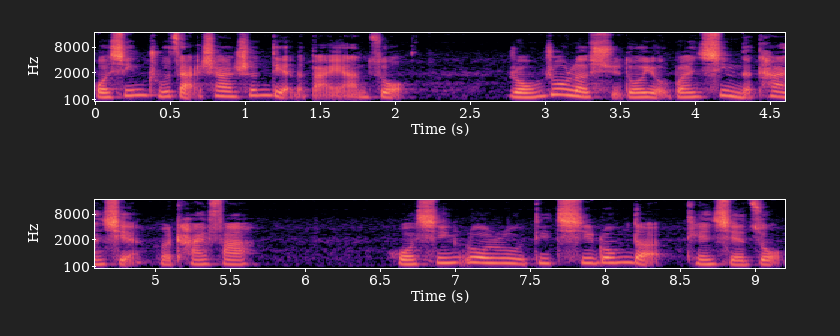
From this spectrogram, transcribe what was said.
火星主宰上升点的白羊座，融入了许多有关性的探险和开发。火星落入第七宫的天蝎座。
